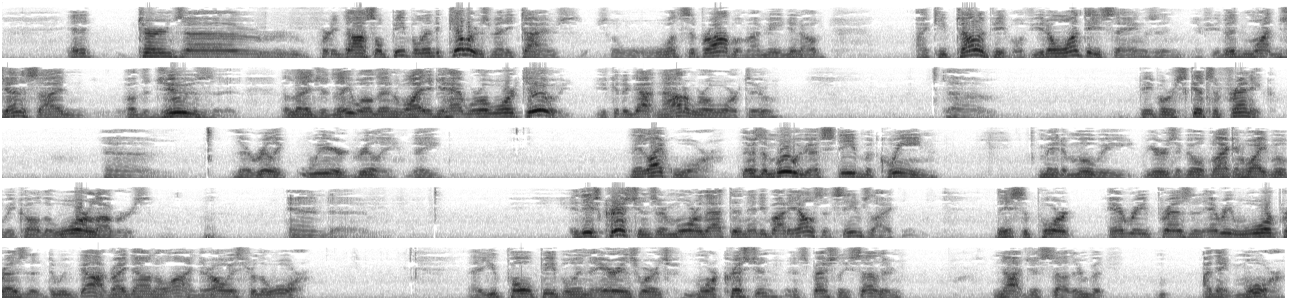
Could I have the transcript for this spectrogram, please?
and it turns uh, pretty docile people into killers many times. So what's the problem? I mean, you know, I keep telling people, if you don't want these things, and if you didn't want genocide of the Jews, allegedly, well, then why did you have World War II? You could have gotten out of World War II. Uh, people are schizophrenic. Uh, they're really weird, really. They they like war. There's a movie, a Steve McQueen made a movie years ago, black and white movie called The War Lovers. And uh, these Christians are more of that than anybody else, it seems like. They support every president, every war president that we've got right down the line. They're always for the war. Uh, you poll people in the areas where it's more Christian, especially Southern, not just Southern, but I think more,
